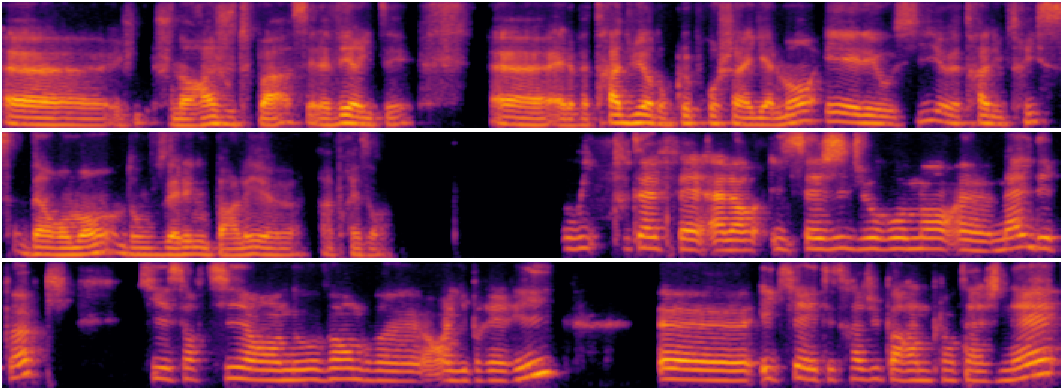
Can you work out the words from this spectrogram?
je, je n'en rajoute pas, c'est la vérité. Euh, elle va traduire donc le prochain également et elle est aussi euh, traductrice d'un roman dont vous allez nous parler euh, à présent. Oui, tout à fait. Alors, il s'agit du roman Mal d'époque qui est sorti en novembre en librairie et qui a été traduit par Anne Plantagenet.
